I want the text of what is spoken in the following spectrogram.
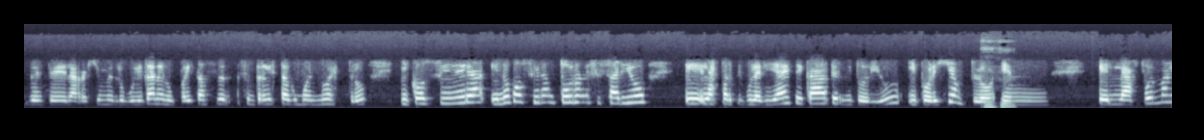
desde la región metropolitana en un país tan centralista como el nuestro y consideran y no consideran todo lo necesario eh, las particularidades de cada territorio y por ejemplo en en las formas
